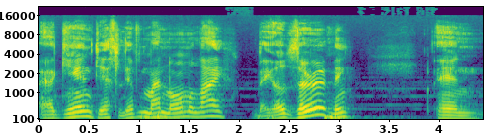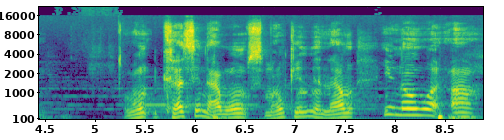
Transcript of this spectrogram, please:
again, just living my normal life. They observe me. And I won't cussing, I won't smoking, and I you know what? Um,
